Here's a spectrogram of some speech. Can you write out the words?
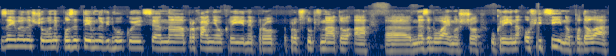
заявили, що вони позитивно відгукуються на прохання України про, про вступ в НАТО. А е, не забуваємо, що Україна офіційно подала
